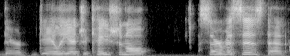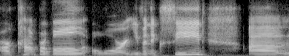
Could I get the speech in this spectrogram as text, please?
their daily educational services that are comparable or even exceed uh,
